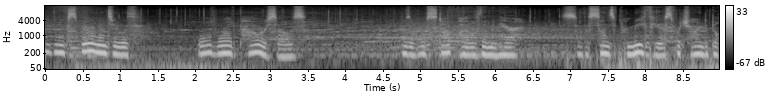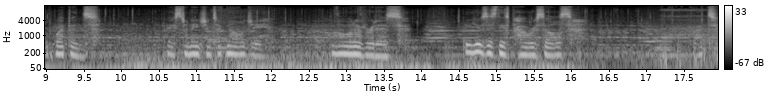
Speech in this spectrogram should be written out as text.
I've been experimenting with old world power cells. There's a whole stockpile of them in here. So the Sons of Prometheus were trying to build weapons based on ancient technology. Well, whatever it is. It uses these power cells. But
